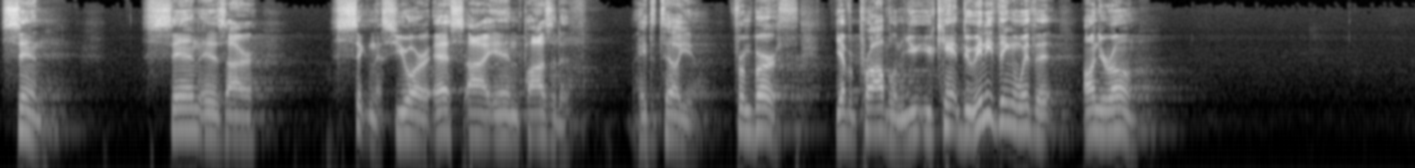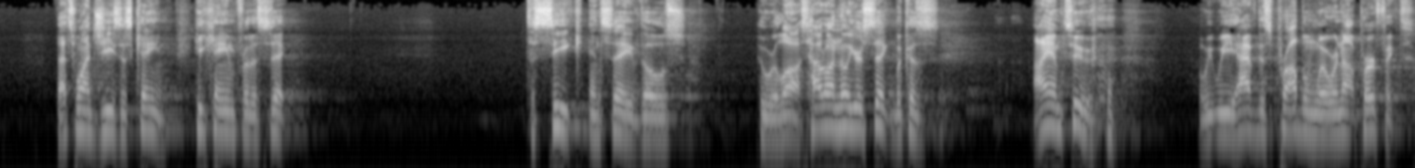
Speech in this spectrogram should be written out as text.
Sin. Sin is our sickness. You are S I N positive. I hate to tell you. From birth, you have a problem. You, you can't do anything with it on your own. That's why Jesus came. He came for the sick to seek and save those who were lost. How do I know you're sick? Because I am too. we, we have this problem where we're not perfect,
